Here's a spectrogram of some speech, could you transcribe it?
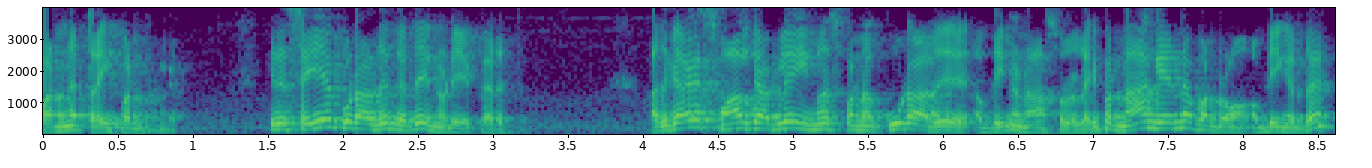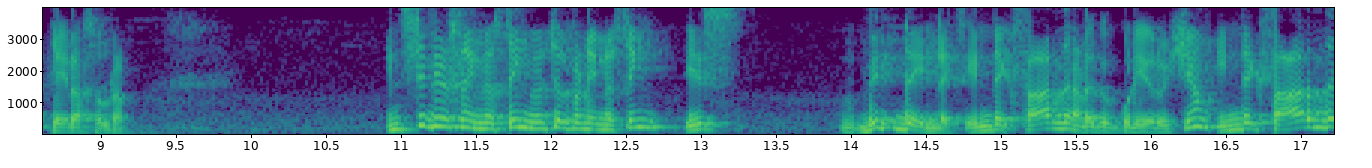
பண்ண ட்ரை பண்ணுறாங்க இதை செய்யக்கூடாதுங்கிறது என்னுடைய கருத்து. அதுக்காக ஸ்மால் கேப்லேயே இன்வெஸ்ட் பண்ணக்கூடாது அப்படின்னு நான் சொல்லலை. இப்போ நாங்கள் என்ன பண்ணுறோம் அப்படிங்கிறத கிளியராக சொல்கிறேன் institutional investing mutual fund investing is with the index index சார்ந்து நடக்கக்கூடிய ஒரு விஷயம். இண்டெக்ஸ் சார்ந்து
